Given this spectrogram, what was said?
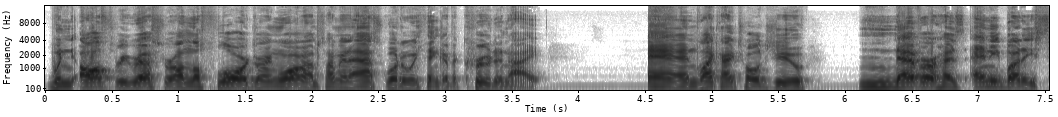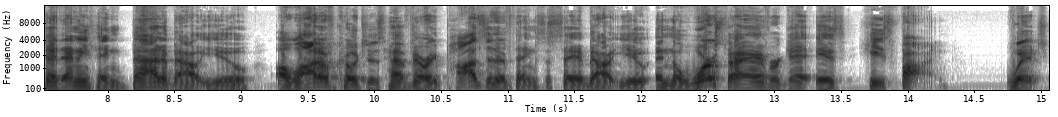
when all three refs are on the floor during warmups. I'm going to ask, what do we think of the crew tonight? And like I told you, never has anybody said anything bad about you. A lot of coaches have very positive things to say about you, and the worst I ever get is he's fine, which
